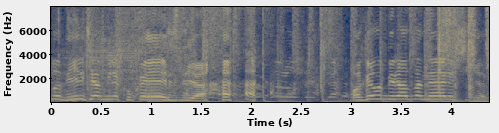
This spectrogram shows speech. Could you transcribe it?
Motorda değilken bile kukayı ezdi ya. Bakalım birazdan neler yaşayacağız.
